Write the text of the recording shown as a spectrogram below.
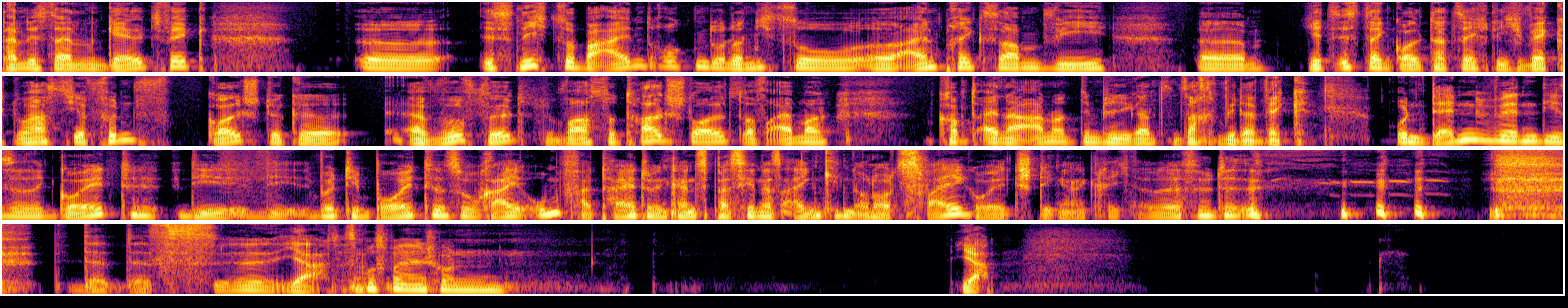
dann ist dein Geld weg. Äh, ist nicht so beeindruckend oder nicht so äh, einprägsam wie, äh, jetzt ist dein Gold tatsächlich weg. Du hast hier fünf Goldstücke erwürfelt, du warst total stolz, auf einmal kommt einer an und nimmt dir die ganzen Sachen wieder weg. Und dann werden diese Gold, die, die, wird die Beute so reihum verteilt und dann kann es passieren, dass ein Kind auch noch zwei Goldstinger kriegt. Also das wird, das, das äh, ja, das muss man ja schon, ja.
